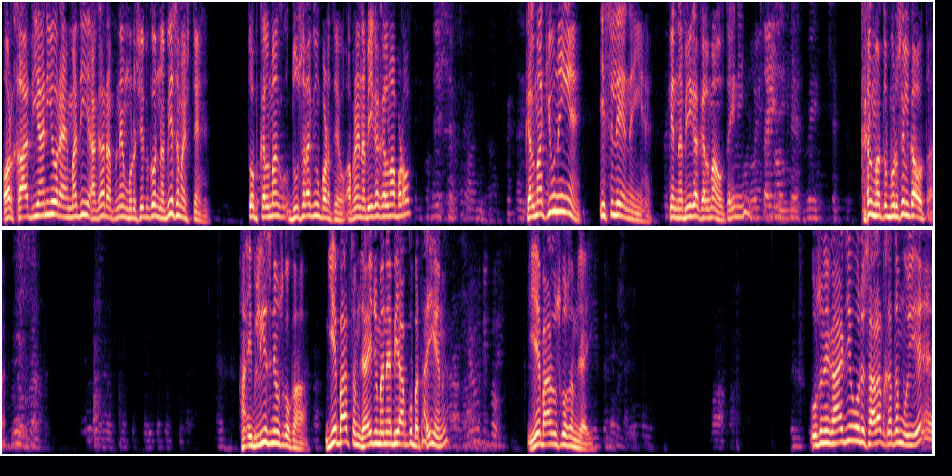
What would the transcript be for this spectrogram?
اور قادیانی اور احمدی اگر اپنے مرشد کو نبی سمجھتے ہیں تو کلمہ دوسرا کیوں پڑھتے ہو؟ اپنے نبی کا کلمہ پڑھو؟ کلمہ کیوں نہیں ہے؟ اس لیے نہیں ہے کہ نبی کا کلمہ ہوتا ہی نہیں۔ کلمہ تو مرسل کا ہوتا ہے۔ ہاں ابلیس نے اس کو کہا۔ یہ بات سمجھائی جو میں نے ابھی آپ کو بتائی ہے نا یہ بات اس کو سمجھائی۔ اس نے کہا جی وہ رسالت ختم ہوئی ہے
